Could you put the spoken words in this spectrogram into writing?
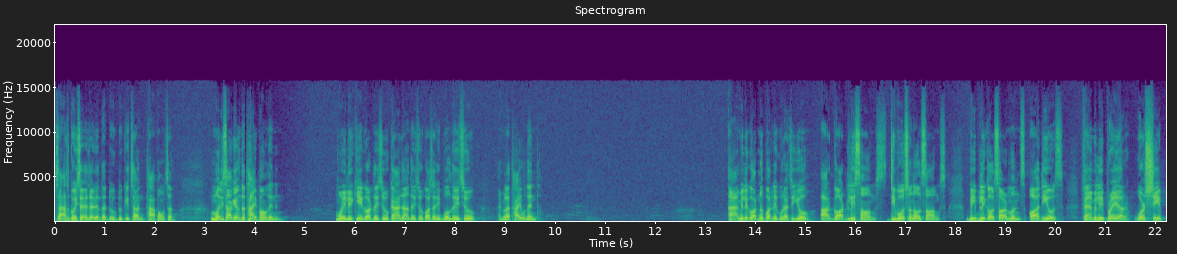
सास गइसकेको छैन नि त ढुकढुकी छ थाहा पाउँछ। मरिसक्यो भने त थाहै पाउँदैनन्। मैले के गर्दैछु कहाँ जाँदैछु कसरी बोल्दैछु हामीलाई थाहै हुँदैन त। हामीले गर्नुपर्ने कुरा चाहिँ यो are godly songs devotional songs biblical sermons audios family prayer worship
